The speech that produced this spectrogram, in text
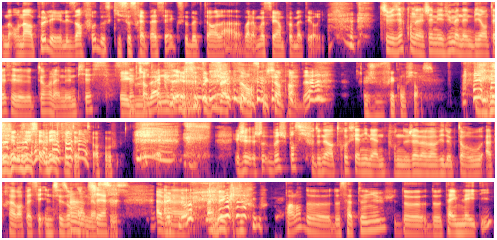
on, a, on a un peu les, les infos de ce qui se serait passé avec ce docteur-là? Voilà, moi, c'est un peu ma théorie. Tu veux dire qu'on n'a jamais vu Madame Biantès et le docteur dans la même pièce? C'est exactement ce que je suis en train de dire. Je vous fais confiance. je n'ai jamais vu Doctor Who. Je, je- moi, je pense qu'il faut donner un trophée à Nilian pour ne jamais avoir vu Doctor Who après avoir passé une saison Ah, entière merci. Avec euh, nous. avec nous. Parlant de, de sa tenue de, de Time Lady,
